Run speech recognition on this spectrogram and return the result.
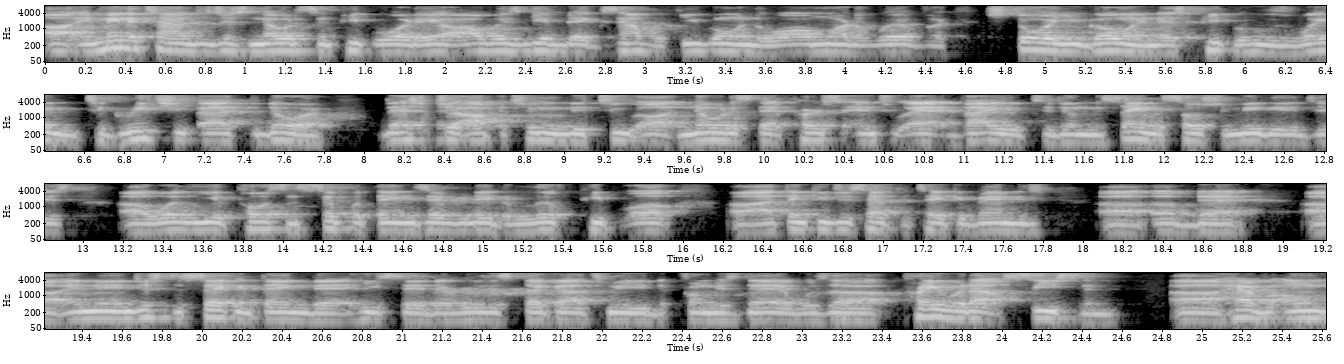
uh, and many times it's just noticing people where they always give the example. If you go into Walmart or wherever store you go in, there's people who's waiting to greet you at the door. That's your opportunity to uh, notice that person and to add value to them. The same with social media, just uh, whether you're posting simple things every day to lift people up. Uh, I think you just have to take advantage uh, of that. Uh, and then just the second thing that he said that really stuck out to me from his dad was uh, pray without ceasing, uh, have an on,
